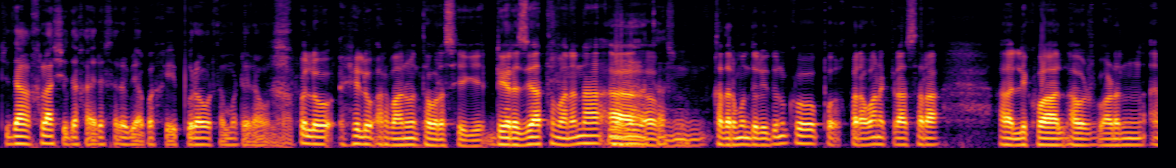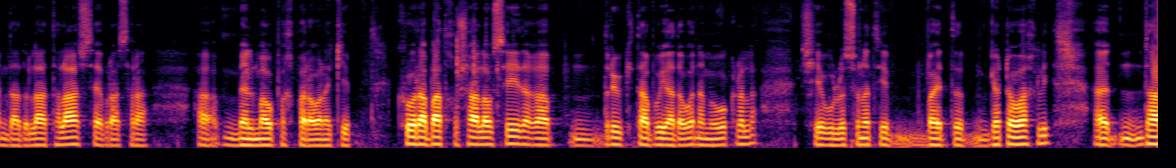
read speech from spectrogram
چې دغه خلاص شي د خیره سره بیا به ښې پوره ورته مټې راونغاړم. خپلو هیلو ارمانونو ته ورسېږې. ډېره زیاته مننه قدرمندو لیدونکو په خپرونه کې راسره لیکوال او ژباړن امداد الله تلاش صاحب راسره مېلمه په خپرونه کې کور آباد خوشحاله اوسئ دغه دریو کتابو یادونه مې وکړله چې ولسونه ترې باید ګټه واخلي دا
